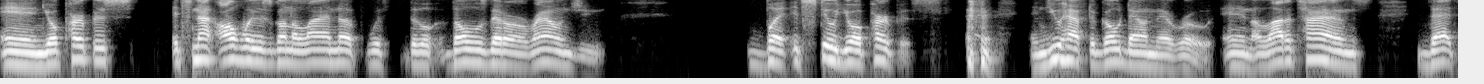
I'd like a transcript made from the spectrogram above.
And your purpose it's not always going to line up with the those that are around you. But it's still your purpose. And you have to go down that road. And a lot of times that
